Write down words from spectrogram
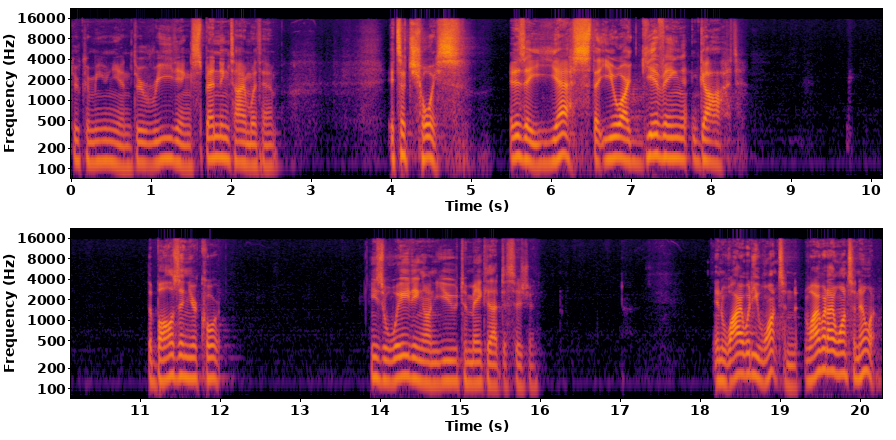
through communion, through reading, spending time with Him. It's a choice. It is a yes that you are giving God. The ball's in your court. He's waiting on you to make that decision. And why would he want to why would I want to know him?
